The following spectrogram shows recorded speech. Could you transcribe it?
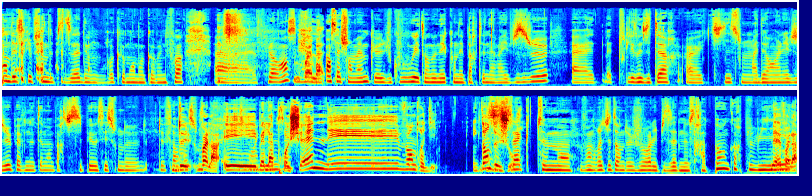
en description de l'épisode et on recommande encore une fois euh, Florence. Voilà. En sachant même que du coup, étant donné qu'on est partenaire à FJE, euh, bah, tous les auditeurs euh, qui sont adhérents à FJE peuvent notamment participer aux sessions de, de, de De- formation. voilà. Et ben, la prochaine est vendredi. Dans deux jours. Exactement. Vendredi dans deux jours, l'épisode ne sera pas encore publié. Ben voilà.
